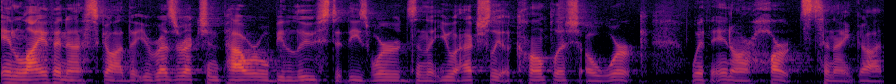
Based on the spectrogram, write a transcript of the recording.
enliven us, God, that your resurrection power will be loosed at these words and that you will actually accomplish a work within our hearts tonight, God.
